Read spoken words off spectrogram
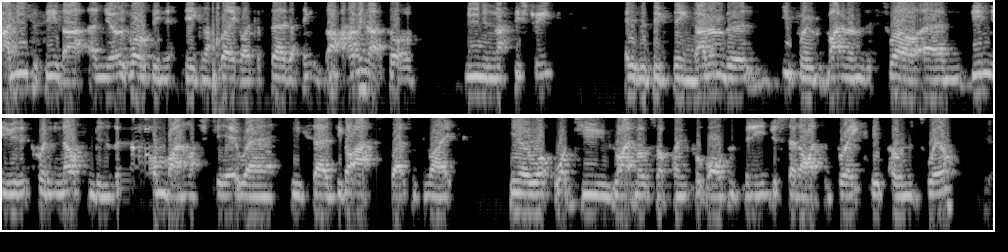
I need to see that, and you know, as well as being big and athletic, like I've said, I think that having that sort of mean and nasty streak is a big thing. I remember you probably might remember this as well. Um, the interview that Quenton Nelson did at the combine last year, where he said he got asked like something like, you know, what what do you like most about playing football? Or something. He just said, I like to break the opponent's will. Yeah.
